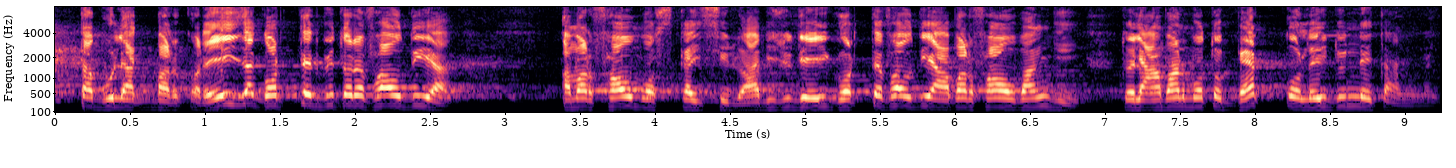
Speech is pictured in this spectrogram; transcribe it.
একটা ভুল একবার করে। এই যে গর্তের ভিতরে ফাও দিয়া আমার ফাও মস্কাই ছিল আমি যদি এই গর্তে ফাও দিয়ে আবার ফাও ভাঙ্গি, তাহলে আমার মতো ব্যাক কল এই দুনিয়ায় তার নাই।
